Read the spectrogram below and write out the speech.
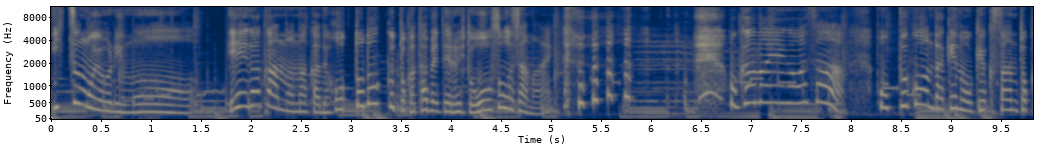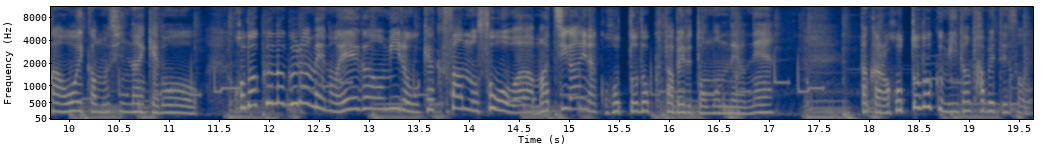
いつもよりも映画館の中でホットドッグとか食べてる人多そうじゃない？他の映画はさ、ポップコーンだけのお客さんとか多いかもしんないけど、孤独のグルメの映画を見るお客さんの層は間違いなくホットドッグ食べると思うんだよね。だからホットドッグみんな食べてそう。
